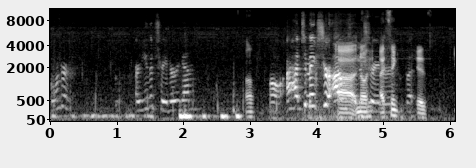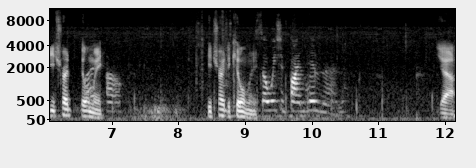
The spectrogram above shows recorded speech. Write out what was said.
I wonder if. Are you the traitor again? Uh, Oh, I had to make sure I uh, was no, the traitor. I think but... he is. He tried to kill What? me. Oh, He tried to kill me. so we should find him then. Yeah.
